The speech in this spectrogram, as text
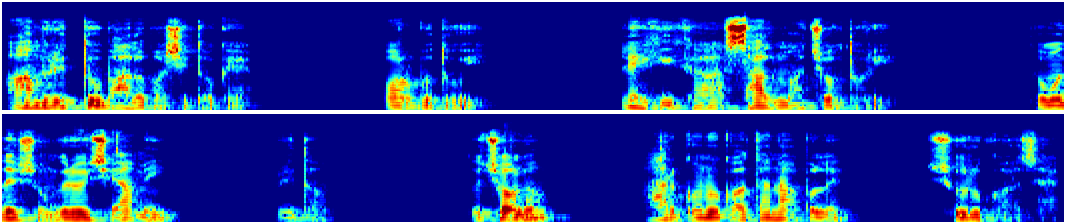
আমৃত্যু ভালোবাসি তোকে। পর্ব দুই। লেখিকা সালমা চৌধুরী। তোমাদের সঙ্গে রয়েছে আমি, প্রীতম। তো চলো, আর কোনো কথা না বলে শুরু করা যাক।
